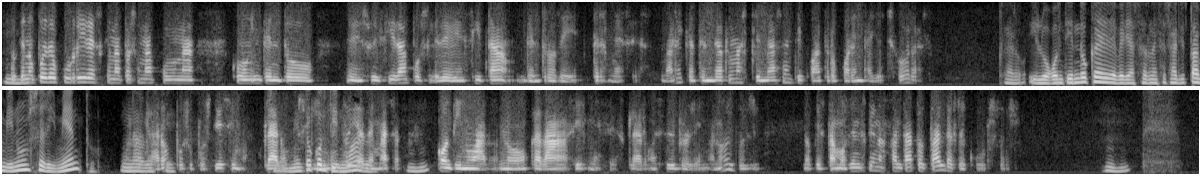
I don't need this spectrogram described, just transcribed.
Lo que no puede ocurrir es que una persona con, una, con un intento eh, suicida pues le dé cita dentro de tres meses, ¿vale? Hay que atenderlo en las primeras 24 o 48 horas. Claro, y luego entiendo que debería ser necesario también un seguimiento. Una Bueno, vez claro, que- por supuestísimo. Claro, un Seguimiento seguimiento continuado. Y además continuado, no cada seis meses, claro, ese es el problema, ¿no? Entonces, lo que estamos viendo es que hay una falta total de recursos.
